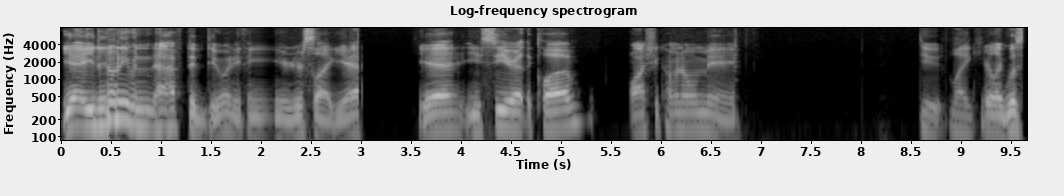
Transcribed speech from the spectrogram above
Yeah, you don't even have to do anything. You're just like, yeah, yeah. You see her at the club. Why is she coming home with me? Dude, like, You're like, listen,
